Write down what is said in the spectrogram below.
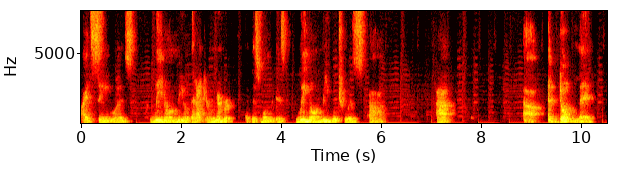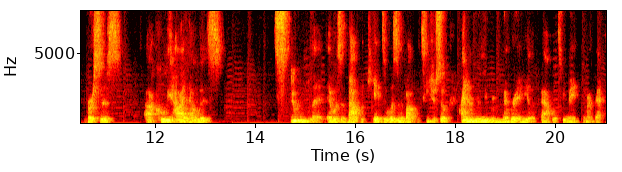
I'd seen was Lean on Me, or that I can remember at this moment is Lean on Me, which was uh, uh, uh, adult led versus uh, Cooley High that was student led. It was about the kids. It wasn't about the teachers. So I didn't really remember any of the faculty or anything like that.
